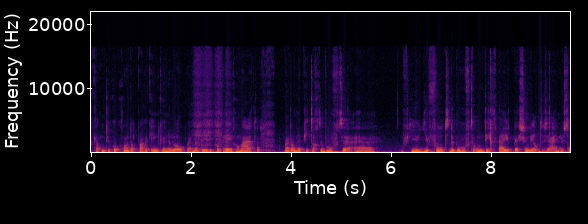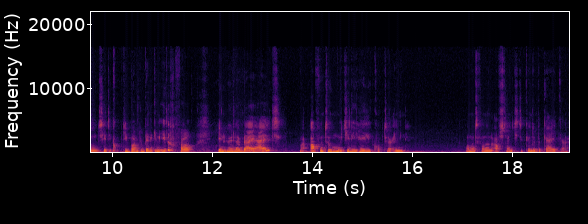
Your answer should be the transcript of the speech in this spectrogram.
Ik had natuurlijk ook gewoon dat park in kunnen lopen en dat deed ik ook regelmatig. Maar dan heb je toch de behoefte, uh, of je, je voelt de behoefte om dicht bij het personeel te zijn. Dus dan zit ik op die bank, dan ben ik in ieder geval in hun nabijheid. Maar af en toe moet je die helikopter in. Om het van een afstandje te kunnen bekijken.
